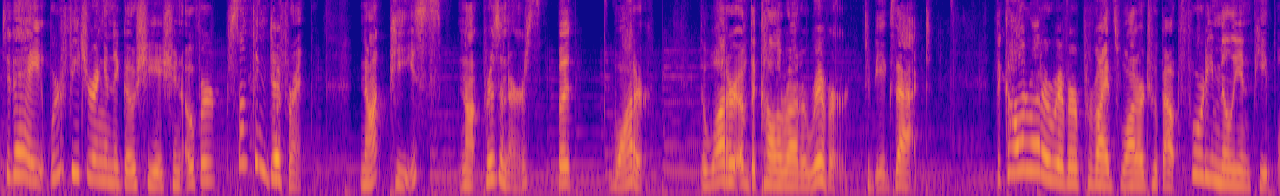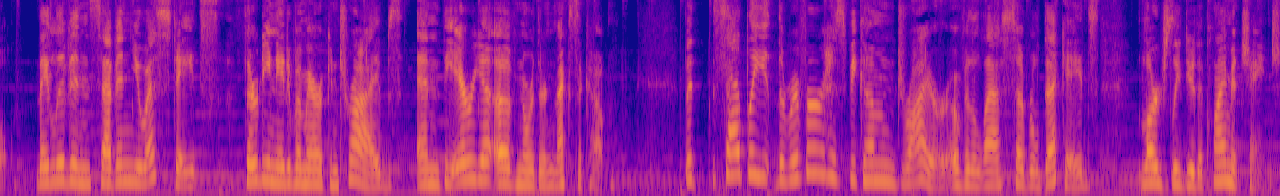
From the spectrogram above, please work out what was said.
Today, we're featuring a negotiation over something different. Not peace, not prisoners, but water. The water of the Colorado River, to be exact. The Colorado River provides water to about 40 million people. They live in seven U.S. states, 30 Native American tribes, and the area of northern Mexico. But sadly, the river has become drier over the last several decades, largely due to climate change.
